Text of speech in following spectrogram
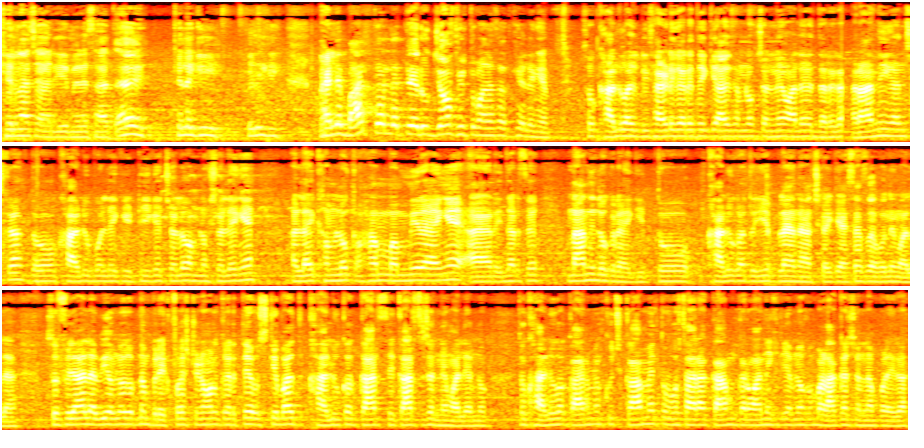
खेलना चाह रही है मेरे साथ। ए, खेलेगी? खेलेगी। पहले बात कर लेते हैं रुक जाओ फिर तुम्हारे साथ खेलेंगे। So, खालू आज डिसाइड करे थे कि आज हम लोग चलने वाले हैं दरगाह रानीगंज का। तो खालू बोले कि ठीक है चलो हम लोग चलेंगे। लाइक हम लोग हम मम्मी रहेंगे और इधर से नानी लोग रहेगी। तो खालू का तो ये प्लान है आज का कि ऐसा ऐसा होने वाला है। सो फ़िलहाल अभी हम लोग अपना ब्रेकफास्ट एंड करते हैं उसके बाद खालू का कार से कार से चलने वाले हम लोग। तो खालू का कार में कुछ काम है तो वो सारा काम करवाने के लिए हम लोग को बढ़ाकर चलना पड़ेगा।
